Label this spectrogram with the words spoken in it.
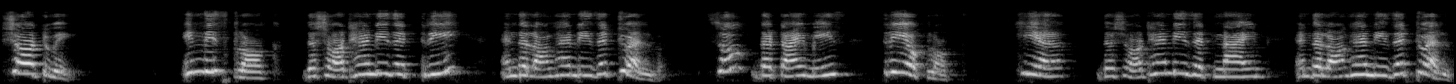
short way. In this clock, the short hand is at 3 and the long hand is at 12. So the time is 3 o'clock. Here, the short hand is at 9 and the long hand is at 12.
